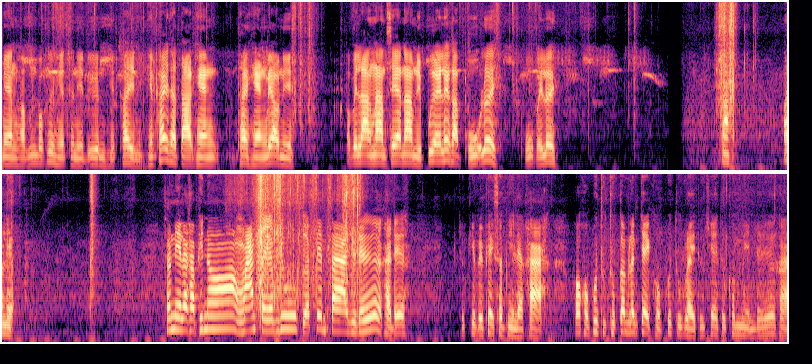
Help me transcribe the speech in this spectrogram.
แม่นครับมันบ่คือเห็ดชนิดอื่นเห็ดไข่นี่เห็ดไข่ถ้าตากแห้งถ้าแห้งแล้วนี่ เอาไปล้างน้ำแช่น้ำนี่เปื่อยเลยครับผุเลยผุไปเลยอะพอแล้วสำนี้แหละค่ะพี่น้องมานเติบอยู่เกือบเต็มตาอยู่เด้อค่ะ เด้อจุบคลิไปเพียงสำนี้แหละค่ะขอขอบคุณทุกๆกำลังใจขอบคุณทุกไลค์ทุกแชร์ทุกคอมเมนต์เด้อค่ะ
